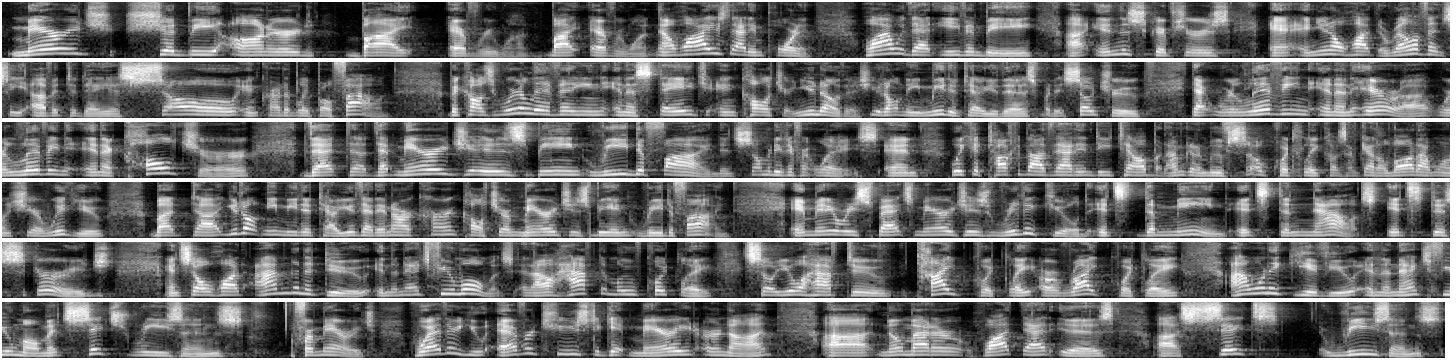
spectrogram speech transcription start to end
Marriage should be honored by everyone. By everyone. Now, why is that important? Why would that even be uh, in the scriptures? And, and you know what? The relevancy of it today is so incredibly profound because we're living in a stage in culture, and you know this, you don't need me to tell you this, but it's so true that we're living in an era, we're living in a culture that, uh, that marriage is being redefined in so many different ways. And we could talk about that in detail, but I'm going to move so quickly because I've got a lot I want to share with you. But uh, you don't need me to tell you that in our current culture, marriage is being redefined. In many respects, marriage is ridiculed, it's demeaned, it's denounced, it's discouraged and so, what I'm going to do in the next few moments, and I'll have to move quickly, so you'll have to type quickly or write quickly. I want to give you in the next few moments six reasons for marriage. Whether you ever choose to get married or not, uh, no matter what that is, uh, six reasons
